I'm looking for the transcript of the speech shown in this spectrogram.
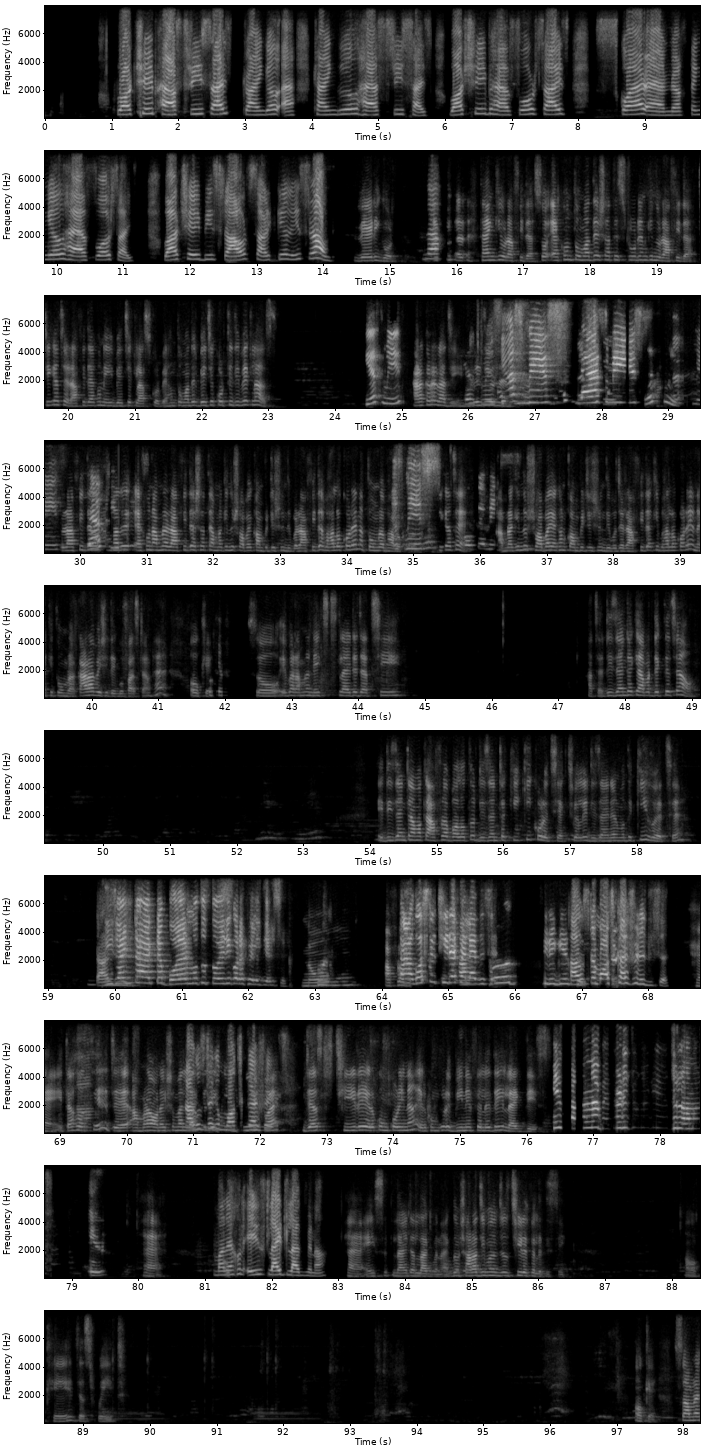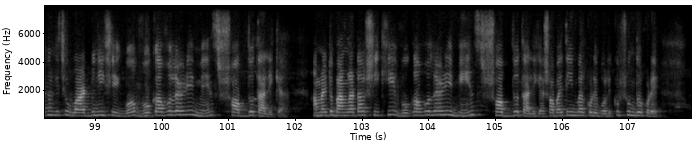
What shape has three sides? Triangle. Uh, triangle has three sides. What shape have four sides? Square and rectangle have four sides. What shape is round? Circle is round. Very good না thank you Rafida so এখন তোমাদের সাথে student কিন্তু রাফিদা ঠিক আছে রাফিদা এখন এই বেচে ক্লাস করবে এখন তোমাদের বেচে করতে দিবে ক্লাস Yes, miss. কারা কারা রাজি Yes, Raise রাফিদা আমাদের এখন আমরা রাফিদার সাথে আমরা কিন্তু সবাই কম্পিটিশন দিব। রাফিদা ভালো করে না তোমরা ভালো. ঠিক আছে? আমরা কিন্তু সবাই এখন কম্পিটিশন দিব যে রাফিদা কি ভালো করে নাকি তোমরা? কারা বেশি দেখব ফার্স্ট টাইম হ্যাঁ? ওকে সো এবার আমরা নেক্সট স্লাইডে যাচ্ছি। আচ্ছা ডিজাইনটা কি আবার দেখতে চাও? এই ডিজাইনটা আমাকে আফরা বলো তো ডিজাইনটা কি কি করেছি অ্যাকচুয়ালি ডিজাইনের মধ্যে কি হয়েছে? ডিজাইনটা একটা বলের মতো তৈরি করে ফেলে দিয়েছে। নো আফরা কাগজটা ছিঁড়ে ফেলে দিয়েছে। কাগজটা মচকায় ফেলে দিছে হ্যাঁ এটা হচ্ছে যে আমরা অনেক সময় কাগজটাকে মচকায় ফেলে জাস্ট ছিঁড়ে এরকম করি না এরকম করে বিনে ফেলে দেই লাইক দিস ব্যাটারি চলে গিয়েছিল আমার হ্যাঁ। মানে এখন এই স্লাইড লাগবে না। হ্যাঁ এই লাইট আর লাগবে না। একদম সারা জন্য ছিঁড়ে ফেলে দিছি। Okay just wait okay so আমরা এখন কিছু ওয়ার্ড মিনিং শিখব। ভোকাবুলারি মিন্স শব্দ তালিকা। আমরা একটু বাংলাটাও শিখি। ভোকাবুলারি মিন্স শব্দ তালিকা। সবাই তিনবার করে বলি, খুব সুন্দর করে।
